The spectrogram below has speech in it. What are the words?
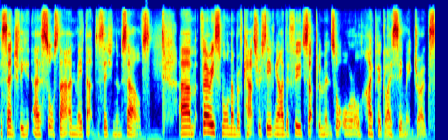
essentially uh, sourced that and made that decision themselves. Um, very small number of cats receiving either food supplements or oral hypoglycemic drugs,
